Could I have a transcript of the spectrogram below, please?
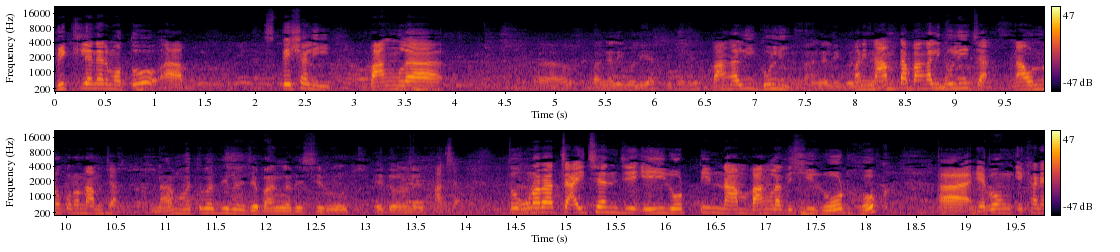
ব্রিকলেনের মতো স্পেশালি বাংলা বাঙালি গলি আর কি বলি। বাঙালি গলি। বাঙালি গলি। মানে নামটা বাঙালি গলিই চান না অন্য কোনো নাম চান? নাম হয়তো বা দিবে যে বাংলাদেশি রোড এই ধরনের। আচ্ছা। তো ওনারা চাইছেন যে এই রোডটির নাম বাংলাদেশি রোড হোক এবং এখানে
